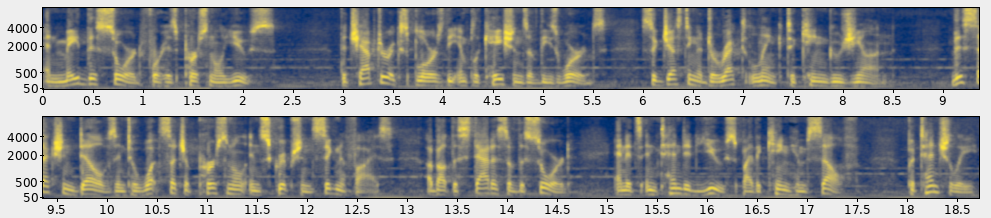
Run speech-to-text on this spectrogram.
and made this sword for his personal use. The chapter explores the implications of these words, suggesting a direct link to King Goujian. This section delves into what such a personal inscription signifies about the status of the sword and its intended use by the king himself, potentially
